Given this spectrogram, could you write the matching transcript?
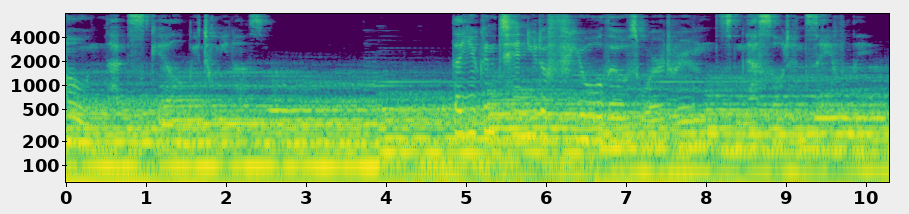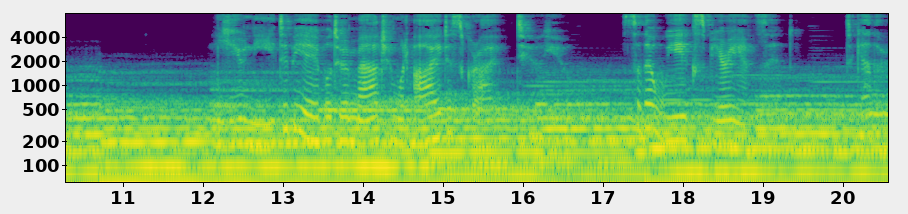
hone that skill between us. That you continue to fuel those word runes nestled in safely. You need to be able to imagine what I describe to you so that we experience it together.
